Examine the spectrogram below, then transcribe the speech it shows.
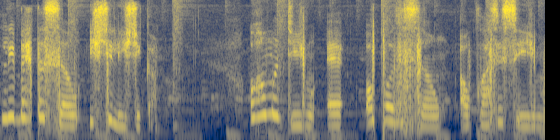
Libertação estilística. O romantismo é oposição ao classicismo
